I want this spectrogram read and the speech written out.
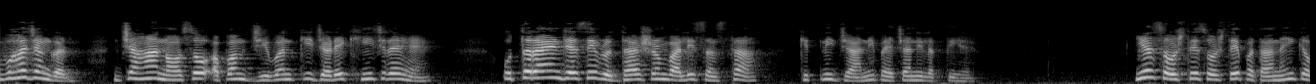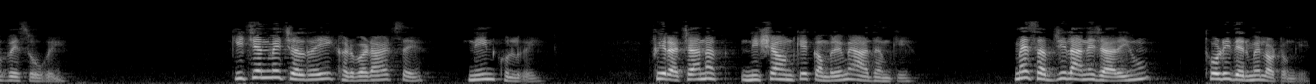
वह जंगल जहाँ 900 अपंग जीवन की जड़ें खींच रहे हैं। उत्तरायण जैसे वृद्धाश्रम वाली संस्था कितनी जानी पहचानी लगती है। यह सोचते सोचते पता नहीं कब वे सो गई। किचन में चल रही खड़बड़ाहट से नींद खुल गई। फिर अचानक निशा उनके कमरे में आ धमकी। मैं सब्ज़ी लाने जा रही हूँ थोड़ी देर में लौटूँगी।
